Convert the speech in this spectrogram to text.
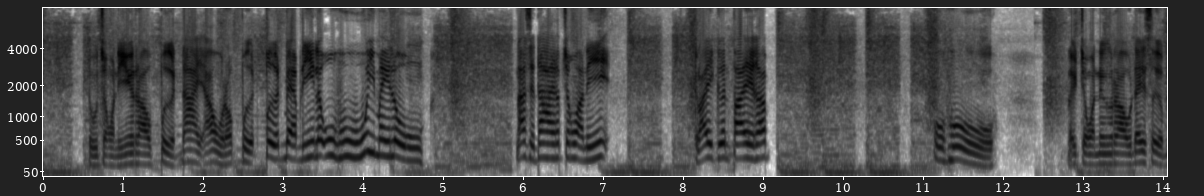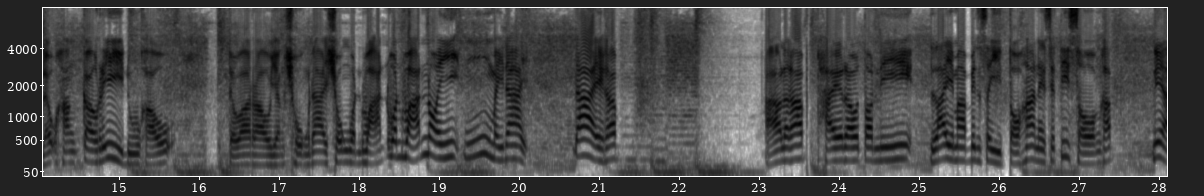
4 ดูจังหวะนี้เราเปิดได้เอ้า เราเปิดเปิดแบบนี้แล้วโอ้โหไม่ลง น่าเสียดายครับจังหวะนี้ ไกลเกินไปครับ โอ้โห แล้วจังหวะหนึ่งเราได้เสิร์ฟแล้วฮังการีดูเขาแต่ว่าเรายังชงได้ชงหวานหวานหวานหวานหน่อยอืไม่ได้ ได้ครับ เอาละครับ ไทยเราตอนนี้ไล่มาเป็น 4 ต่อ 5 ในเซตที่ 2 ครับ เนี่ย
